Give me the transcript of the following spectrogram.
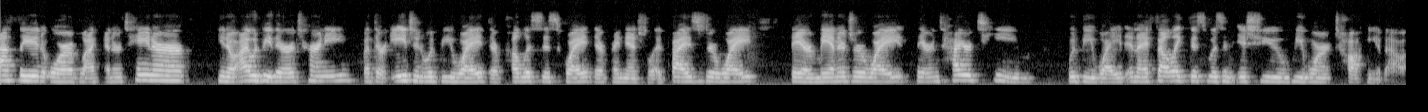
athlete, or a black entertainer, you know, I would be their attorney, but their agent would be white, their publicist white, their financial advisor white, their manager white, their entire team would be white. And I felt like this was an issue we weren't talking about.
